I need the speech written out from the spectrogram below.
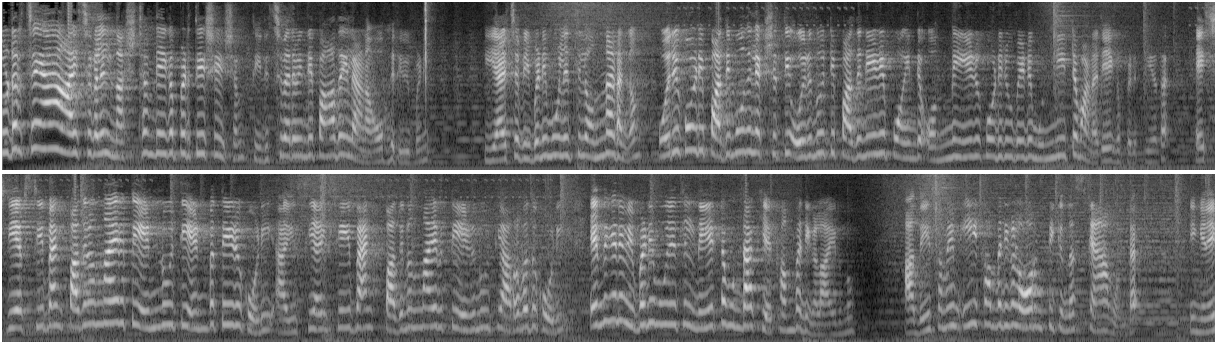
തുടർച്ചയായ ആഴ്ചകളിൽ നഷ്ടം രേഖപ്പെടുത്തിയ ശേഷം തിരിച്ചുവരവിന്റെ പാതയിലാണ് ഓഹരി വിപണി. ഈ ആഴ്ച വിപണി മൂല്യത്തിൽ ഒന്നടങ്കം ഒരു കോടി പതിമൂന്ന് ലക്ഷത്തി ഒരുന്നൂറ്റി പതിനേഴ് പോയിന്റ് ഒന്ന് ഏഴ് കോടി രൂപയുടെ മുന്നേറ്റമാണ് രേഖപ്പെടുത്തിയത്. H D F C bank പതിനൊന്നായിരത്തി എണ്ണൂറ്റി എൺപത്തി ഏഴ് crore I C I C I bank പതിനൊന്നായിരത്തി എഴുന്നൂറ്റി അറുപത് കോടി എന്നിങ്ങനെ വിപണി മൂല്യത്തിൽ നേട്ടമുണ്ടാക്കിയ കമ്പനികളായിരുന്നു. അതേസമയം ഈ കമ്പനികൾ ഓർമ്മിപ്പിക്കുന്ന സ്കാം ഉണ്ട് ഇങ്ങനെ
